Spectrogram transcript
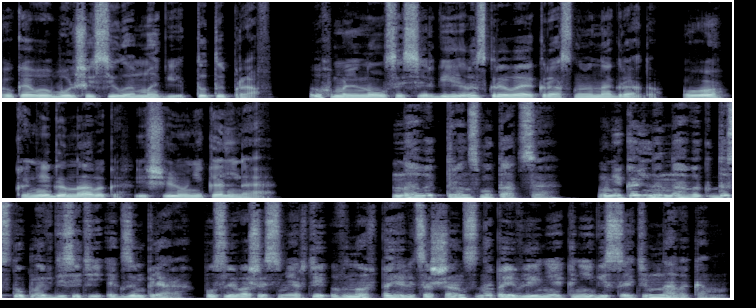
У кого больше сила магии, тот и прав. Ухмыльнулся Сергей, раскрывая красную награду. О, книга навыка, еще и уникальная. Навык трансмутация. Уникальный навык, доступный в 10 экземплярах. После вашей смерти вновь появится шанс на появление книги с этим навыком.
